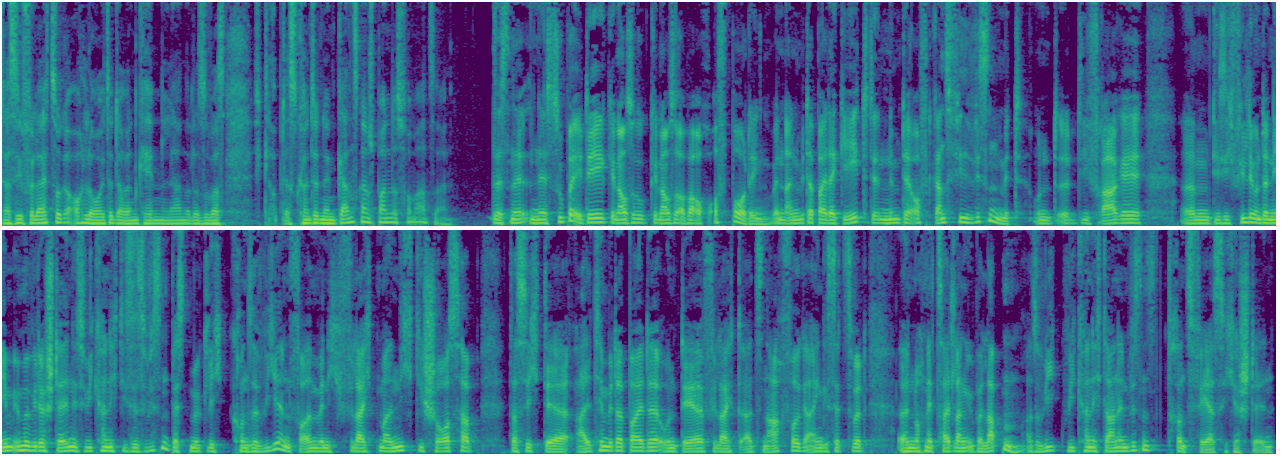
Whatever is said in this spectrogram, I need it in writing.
dass sie vielleicht sogar auch Leute darin kennenlernen oder sowas. Ich glaube, das könnte ein ganz, ganz spannendes Format sein. Das ist eine, eine super Idee, genauso, genauso aber auch Offboarding. Wenn ein Mitarbeiter geht, dann nimmt er oft ganz viel Wissen mit. Und äh, die Frage, ähm, die sich viele Unternehmen immer wieder stellen, ist, wie kann ich dieses Wissen bestmöglich konservieren? Vor allem, wenn ich vielleicht mal nicht die Chance habe, dass sich der alte Mitarbeiter und der vielleicht als Nachfolger eingesetzt wird, äh, noch eine Zeit lang überlappen. Also wie, wie kann ich da einen Wissenstransfer sicherstellen?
